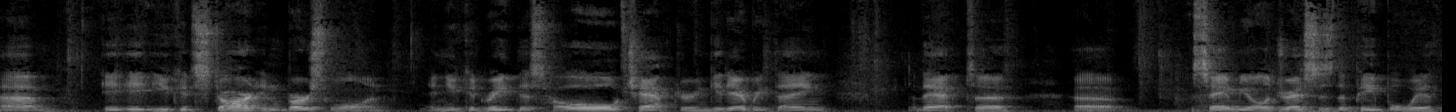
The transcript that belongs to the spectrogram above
um, it, it, you could start in verse 1, and you could read this whole chapter and get everything that uh, uh, Samuel addresses the people with.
